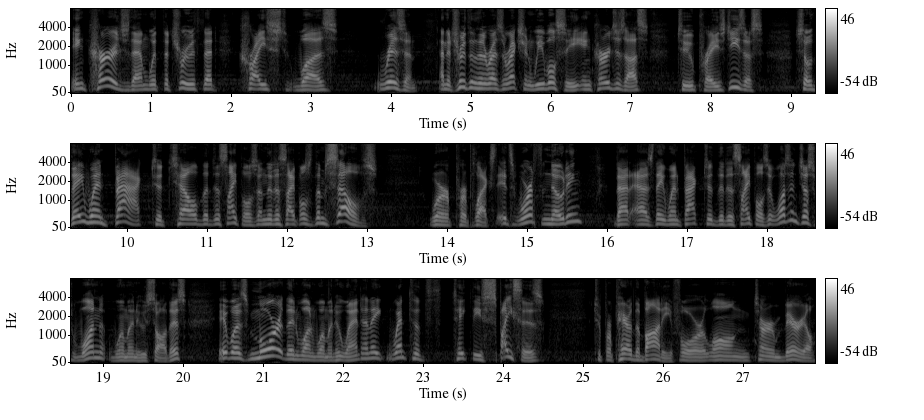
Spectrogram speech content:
encouraged them with the truth that Christ was risen. And the truth of the resurrection, we will see, encourages us to praise Jesus. So they went back to tell the disciples, and the disciples themselves were perplexed. It's worth noting that as they went back to the disciples, it wasn't just one woman who saw this, it was more than one woman who went, and they went to take these spices to prepare the body for long term burial.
